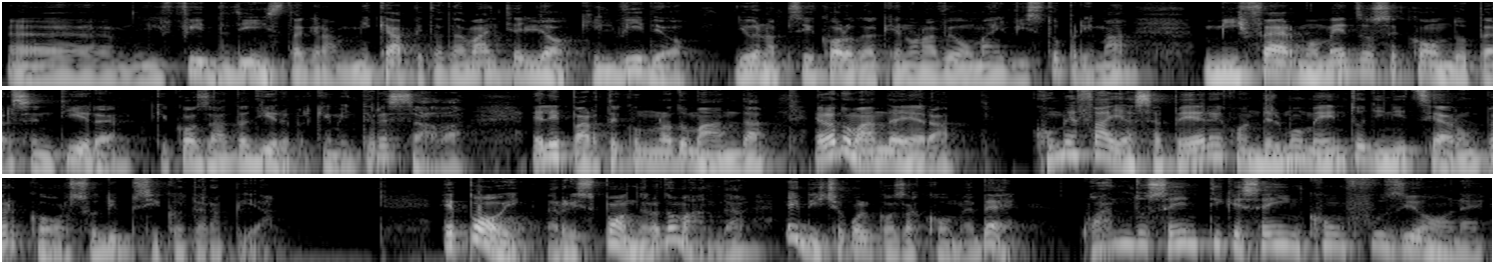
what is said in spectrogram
eh, il feed di Instagram, mi capita davanti agli occhi il video di una psicologa che non avevo mai visto prima, mi fermo mezzo secondo per sentire che cosa ha da dire perché mi interessava e le parte con una domanda. E la domanda era, come fai a sapere quando è il momento di iniziare un percorso di psicoterapia? E poi risponde alla domanda e dice qualcosa come, beh, Quando senti che sei in confusione,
